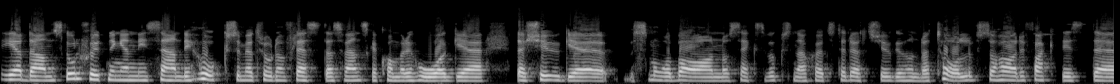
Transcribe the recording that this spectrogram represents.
Sedan skolskjutningen i Sandy Hook som jag tror de flesta svenskar kommer ihåg eh, där 20 små barn och sex vuxna sköts till döds 2012 så har det faktiskt eh,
